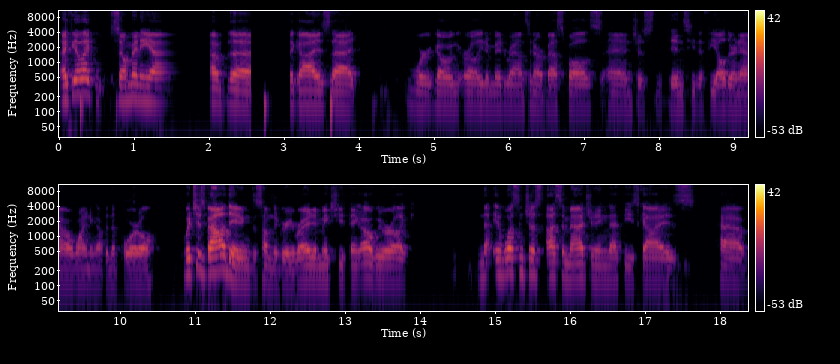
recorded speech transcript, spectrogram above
I feel like so many uh, of the the guys that were going early to mid rounds in our best balls and just didn't see the field are now winding up in the portal, which is validating to some degree, right? It makes you think, oh, we were like, it wasn't just us imagining that these guys have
